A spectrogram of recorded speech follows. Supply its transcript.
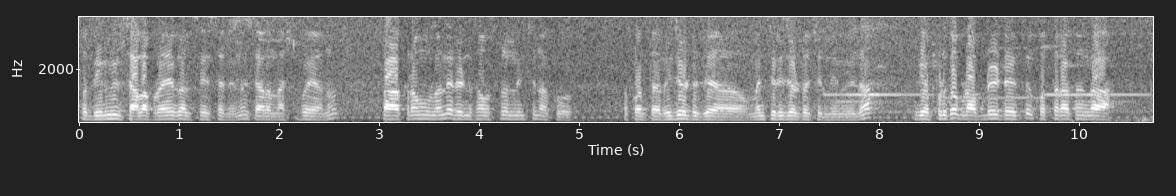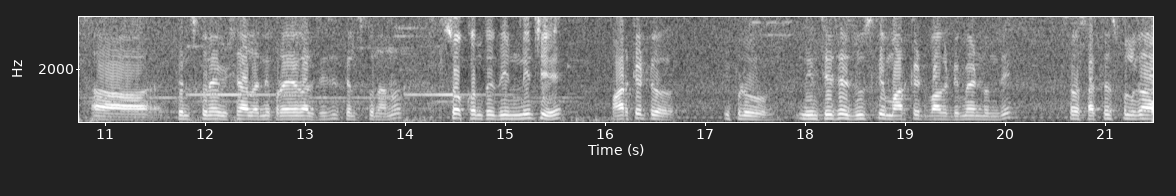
సో దీని మీద చాలా ప్రయోగాలు చేశాను నేను చాలా నష్టపోయాను. సో ఆ క్రమంలోనే రెండు సంవత్సరాల నుంచి నాకు కొంత రిజల్ట్ మంచి రిజల్ట్ వచ్చింది దీని మీద. ఇంకా ఎప్పటికప్పుడు అప్డేట్ అయితే కొత్త రకంగా తెలుసుకునే విషయాలన్నీ ప్రయోగాలు చేసి తెలుసుకున్నాను. సో కొంత దీని నుంచి మార్కెట్ ఇప్పుడు నేను చేసే జ్యూస్కి మార్కెట్ బాగా డిమాండ్ ఉంది. సో సక్సెస్ఫుల్గా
